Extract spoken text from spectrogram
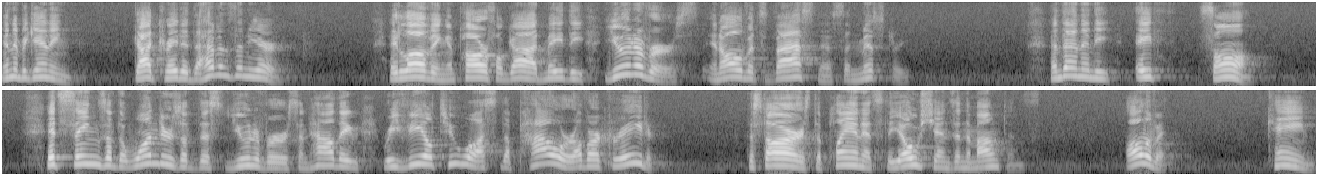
In the beginning, God created the heavens and the earth. A loving and powerful God made the universe in all of its vastness and mystery. And then in the eighth psalm, it sings of the wonders of this universe and how they reveal to us the power of our Creator. The stars, the planets, the oceans, and the mountains. All of it came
